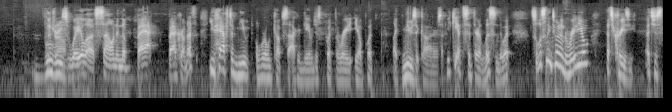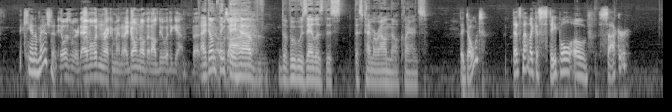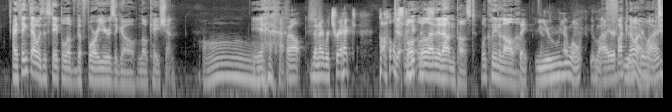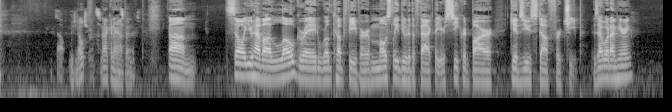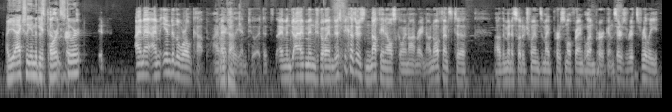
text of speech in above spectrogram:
vuvuzela sound in the back background. That's you have to mute a World Cup soccer game and just put the radio, you know, put like music on or something. You can't sit there and listen to it. So listening to it on the radio, that's crazy. That's just I can't imagine it. It was weird. I wouldn't recommend it. I don't know that I'll do it again. But I don't you know, think they on. have the vuvuzelas this this time around though, Clarence. They don't. That's not like a staple of soccer. I think that was a staple of the four years ago location. Oh. Yeah. Well, then I retract all we'll, we'll edit it out in post. We'll clean it all up. Thank you. You won't. You liar. Fuck you, no, I you're won't. lying. No, there's no Nope, chance. not gonna happen. Um, so you have a low grade World Cup fever, mostly due to the fact that your secret bar gives you stuff for cheap. Is that what I'm hearing? Are you actually into the It sport, doesn't hurt. Stuart? I'm I'm into the World Cup. I'm Okay. actually into it. It's, I'm enjoy, I'm enjoying just because there's nothing else going on right now. No offense to uh, the Minnesota Twins and my personal friend Glenn Perkins. There's it's really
